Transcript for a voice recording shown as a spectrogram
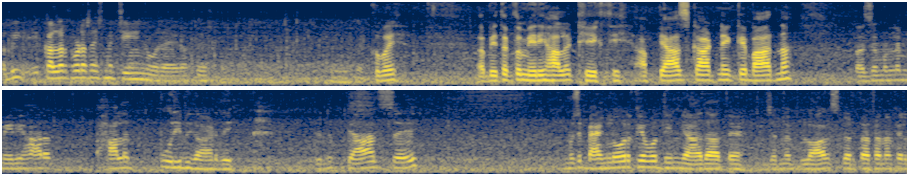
अभी कलर थोड़ा सा इसमें चेंज हो जाएगा फिर। तो भाई, अभी तक तो मेरी हालत ठीक थी। अब प्याज काटने के बाद ना तजमुल ने मेरी हालत हालत पूरी बिगाड़ दी। क्योंकि प्याज से मुझे बैंगलोर के वो दिन याद आते हैं। जब मैं ब्लॉग्स करता था ना, फिर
